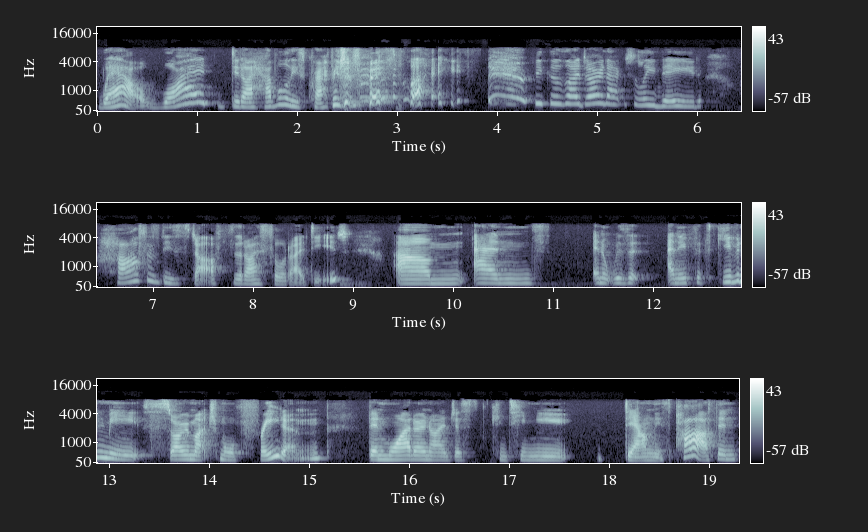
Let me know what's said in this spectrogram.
wow, why did I have all this crap in the first place? because I don't actually need half of this stuff that I thought I did. Um, and and it was and if it's given me so much more freedom, then why don't I just continue down this path? And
